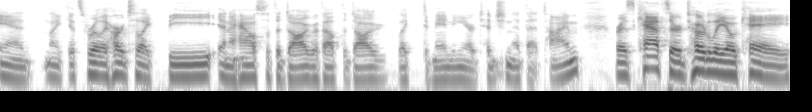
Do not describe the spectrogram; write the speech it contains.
and like it's really hard to like be in a house with a dog without the dog like demanding your attention at that time whereas cats are totally okay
